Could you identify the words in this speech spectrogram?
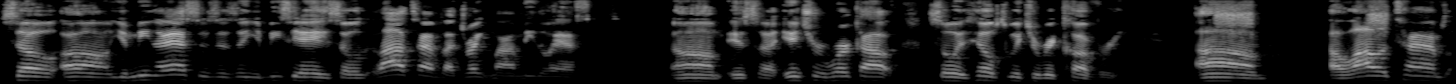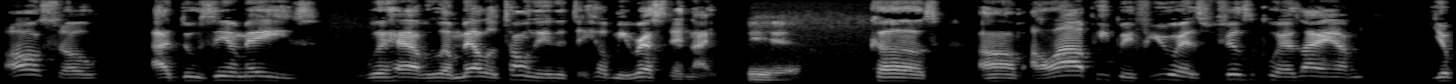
So um, your amino acids is in your BCAAs. So a lot of times I drink my amino acids. Um, it's an intra workout, so it helps with your recovery. Um, a lot of times, also, I do ZMAs will have a little melatonin to help me rest at night. Yeah. Because um, a lot of people, if you're as physical as I am, your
